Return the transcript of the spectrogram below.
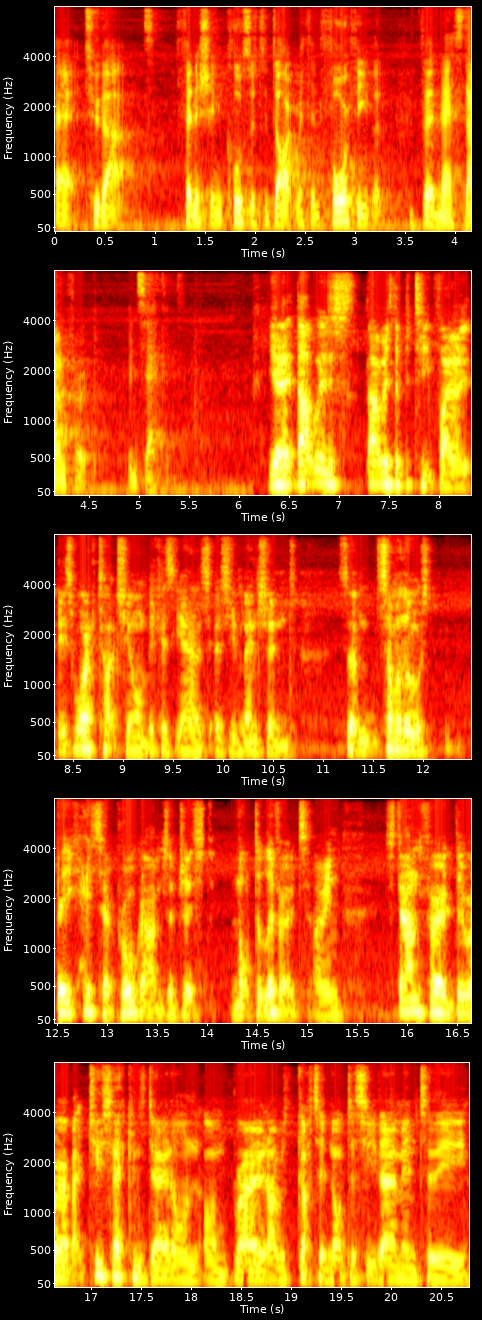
uh, to that, finishing closer to Dartmouth in fourth even than uh, Stanford in second. Yeah, that was that was the petite final. It's worth touching on because yeah, as, as you mentioned, some some of those big hitter programs have just not delivered. I mean, Stanford they were about two seconds down on on Brown. I was gutted not to see them into the.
